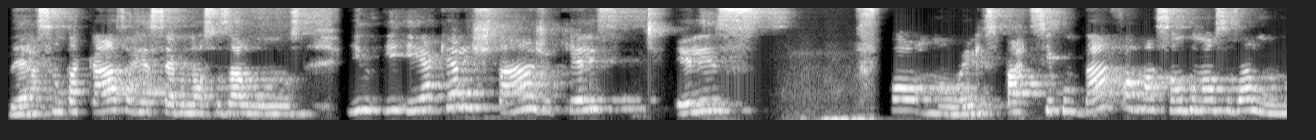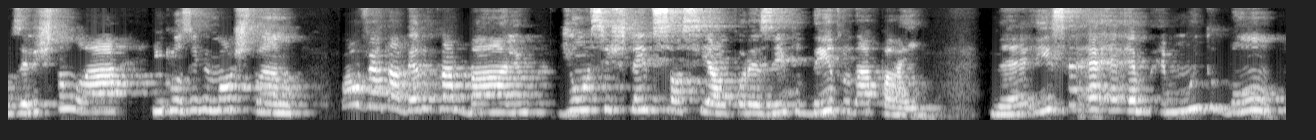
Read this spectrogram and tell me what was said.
né? A Santa Casa recebe nossos alunos. E, e, e, é aquele estágio que eles, eles formam, eles participam da formação dos nossos alunos. Eles estão lá, inclusive, mostrando qual o verdadeiro trabalho de um assistente social, por exemplo, dentro da PAI. Né? Isso é, é, é, é muito bom,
